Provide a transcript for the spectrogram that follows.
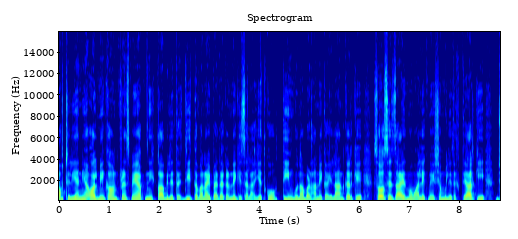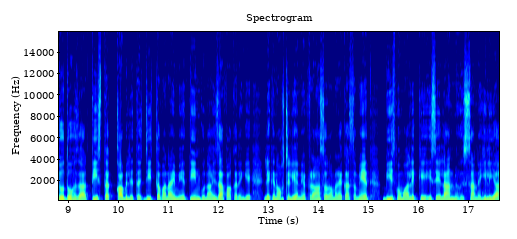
Australia نے عالمی کانفرنس میں اپنی قابل تجدید توانائی پیدا کرنے کی صلاحیت کو تین گنا بڑھانے کا اعلان کر کے سو سے زائد ممالک میں شمولیت اختیار کی جو دو ہزار تیس تک قابل تجدید توانائی میں تین گنا اضافہ کریں گے لیکن آسٹریلیا نے فرانس اور امریکہ سمیت بیس ممالک کے اس اعلان میں حصہ نہیں لیا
